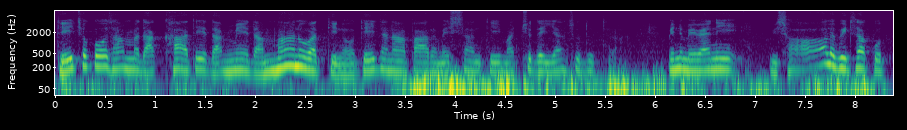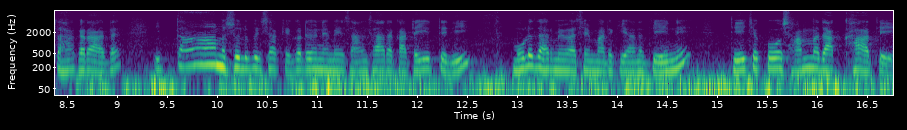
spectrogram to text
තේජකෝ සම්ම දක්ඛාතේ ධම්මේ ධම්මානුවත්තිනෝ තේජනා පාරමෙස්සන්ති මච්චු දෙයයන් සුදුත්තරා. මෙන්න මෙවැනි විශාල පිරිසක් උත්සාහ කරාට ඉතාම සුළු පිරිසක් එකට වෙන මේ සංසාර කටයුත්තේදී මූල ධර්මයේ වශයෙන් මට කියන්න තියෙන්නේ තේජකෝ සම්ම දක්ඛාතේ.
